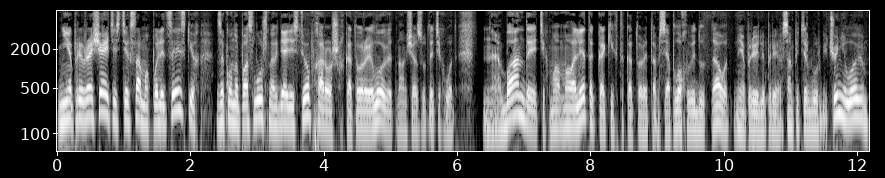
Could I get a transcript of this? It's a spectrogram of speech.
Не превращайтесь в тех самых полицейских, законопослушных дядя Степ хороших, которые ловят нам сейчас вот этих вот банды, этих малолеток каких-то, которые там себя плохо ведут. Да, вот мне привели пример в Санкт-Петербурге. Чего не ловим?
